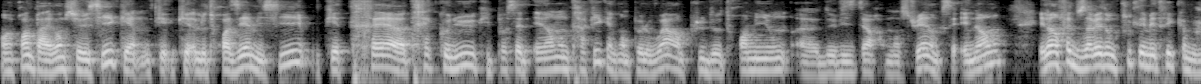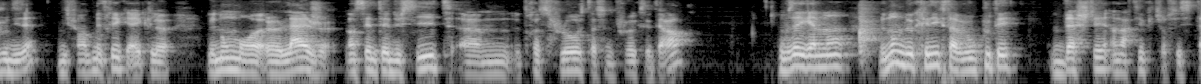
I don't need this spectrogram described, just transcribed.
on va prendre par exemple celui-ci, qui, est, le troisième ici, qui est très euh, très connu, qui possède énormément de trafic, hein, on peut le voir, plus de 3 millions euh, de visiteurs mensuels, donc c'est énorme. Et là, en fait, vous avez donc toutes les métriques, comme je vous disais, différentes métriques avec le, le nombre, euh, l'âge, l'ancienneté du site, euh, trust flow, station flow, etc. Vous avez également le nombre de crédits que ça va vous coûter d'acheter un article sur ce site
